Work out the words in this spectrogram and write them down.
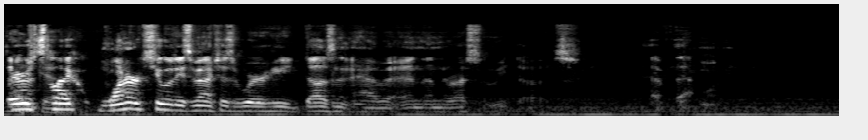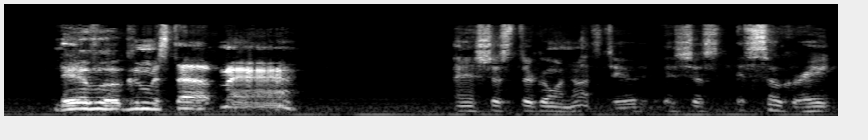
There's Rojo. like one or two of these matches where he doesn't have it, and then the rest of them he does have that one. Never gonna stop, man. And it's just they're going nuts, dude. It's just it's so great,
